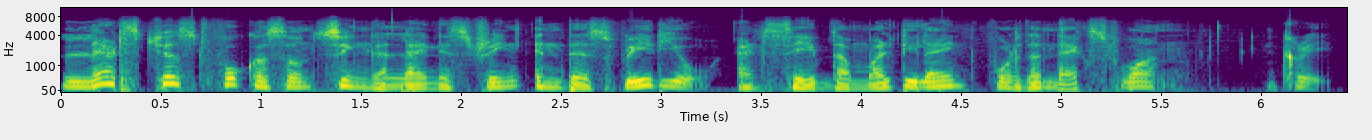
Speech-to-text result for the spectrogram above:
Let's just focus on single line string in this video and save the multi-line for the next one. Great.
